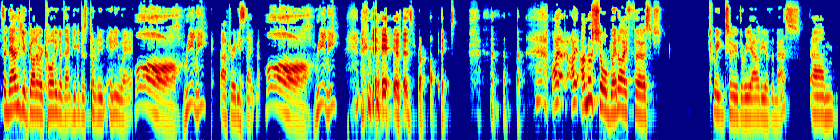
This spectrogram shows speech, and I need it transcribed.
So now that you've got a recording of that, you can just put it in anywhere Oh, really? after any statement. Oh, really? yeah, that's right. I, I, I'm not sure when I first twigged to the reality of the mass. Um,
